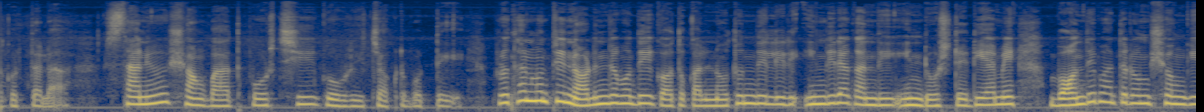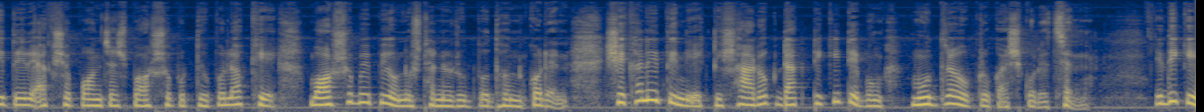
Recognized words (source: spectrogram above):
আগরতলা। স্থানীয় সংবাদ পড়ছি গৌরী চক্রবর্তী। প্রধানমন্ত্রী নরেন্দ্র মোদী গতকাল নতুন দিল্লির ইন্দিরা গান্ধী ইন্ডোর স্টেডিয়ামে বন্দে মাতরম সঙ্গীতের একশো পঞ্চাশ বর্ষপূর্তি উপলক্ষে বর্ষব্যাপী অনুষ্ঠানের উদ্বোধন করেন। সেখানে তিনি একটি স্মারক ডাকটিকিট এবং মুদ্রাও প্রকাশ করেছেন। এদিকে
